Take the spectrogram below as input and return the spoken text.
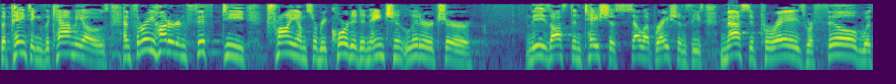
the paintings, the cameos, and 350 triumphs are recorded in ancient literature These ostentatious celebrations, these massive parades were filled with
